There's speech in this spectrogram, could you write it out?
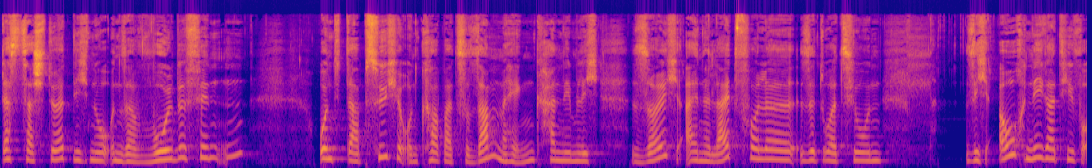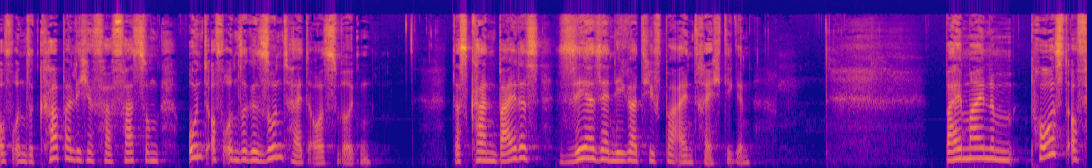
das zerstört nicht nur unser Wohlbefinden, und da Psyche und Körper zusammenhängen, kann nämlich solch eine leidvolle Situation sich auch negativ auf unsere körperliche Verfassung und auf unsere Gesundheit auswirken. Das kann beides sehr, sehr negativ beeinträchtigen. Bei meinem Post auf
